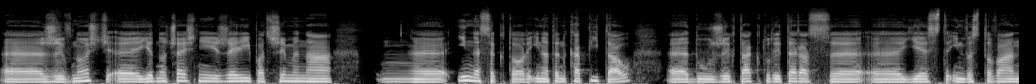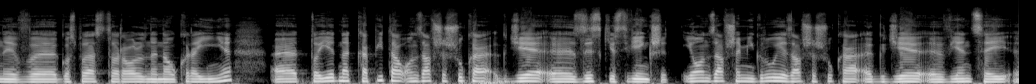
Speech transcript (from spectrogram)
e, żywność. E, Jednocześnie, jeżeli patrzymy na e, inne sektory i na ten kapitał e, dużych, tak, który teraz e, e, jest inwestowany w gospodarstwo rolne na Ukrainie, e, to jednak kapitał on zawsze szuka, gdzie e, zysk jest większy i on zawsze migruje, zawsze szuka, e, gdzie e, więcej, e,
